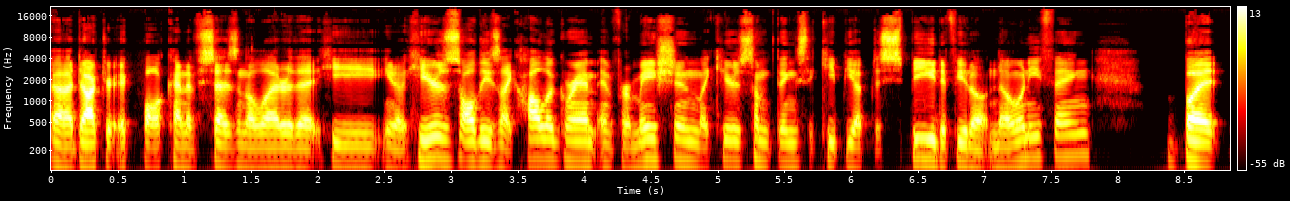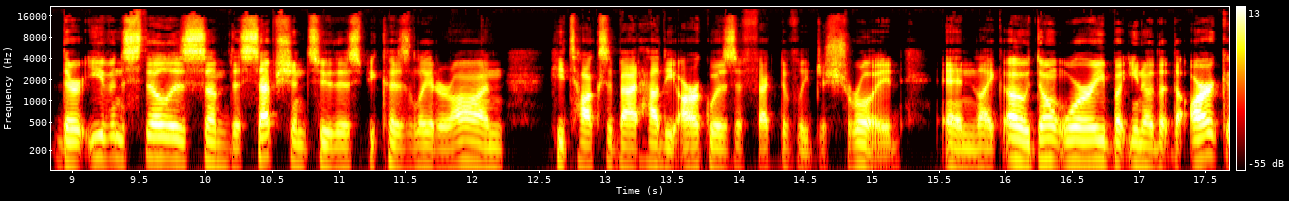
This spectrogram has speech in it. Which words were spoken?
uh, Dr. Iqbal kind of says in the letter that he, you know, here's all these like hologram information, like here's some things to keep you up to speed if you don't know anything. But there even still is some deception to this because later on he talks about how the ark was effectively destroyed and like oh don't worry but you know that the ark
